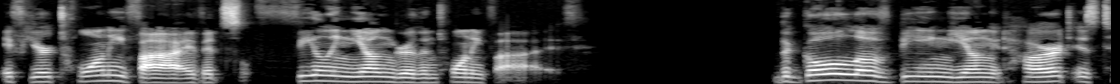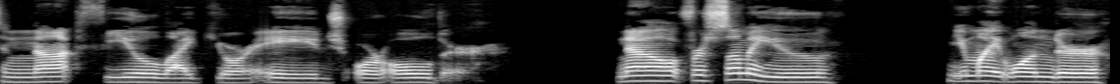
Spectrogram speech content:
if you're 25, it's feeling younger than 25. The goal of being young at heart is to not feel like your age or older. Now, for some of you, you might wonder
